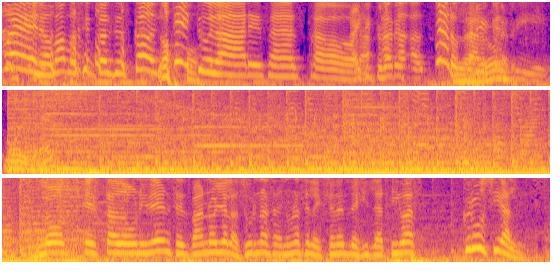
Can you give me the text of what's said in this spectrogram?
bueno, vamos entonces con No. Titulares hasta ahora. ¿Hay titulares? Ah, ah, ah, pero claro, Claro. que sí. Muy bien. Los estadounidenses van hoy a las urnas en unas elecciones legislativas cruciales.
